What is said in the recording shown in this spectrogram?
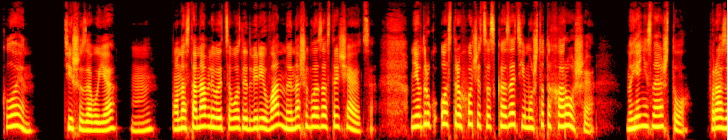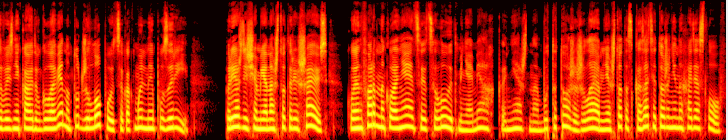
«Клоен, Тише зову я. М -м. Он останавливается возле двери в ванну, и наши глаза встречаются. Мне вдруг остро хочется сказать ему что-то хорошее, но я не знаю что. Фразы возникают в голове, но тут же лопаются, как мыльные пузыри. Прежде чем я на что-то решаюсь, Коэнфарн наклоняется и целует меня мягко, нежно, будто тоже желая мне что-то сказать и тоже не находя слов.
